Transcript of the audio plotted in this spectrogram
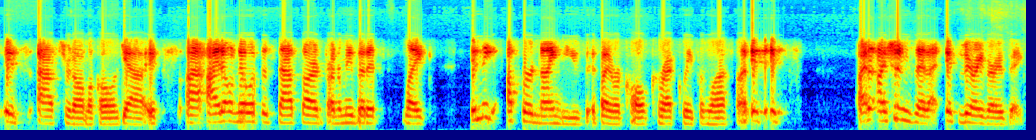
it's astronomical. Yeah, it's I, I don't know what the stats are in front of me, but it's like in the upper 90s, if I recall correctly from last time. It's it's I, I shouldn't say that. It's very, very big.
